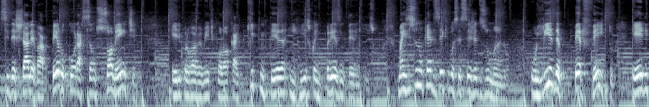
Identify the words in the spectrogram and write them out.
se deixar levar pelo coração somente, ele provavelmente coloca a equipe inteira em risco, a empresa inteira em risco. Mas isso não quer dizer que você seja desumano. O líder perfeito, ele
